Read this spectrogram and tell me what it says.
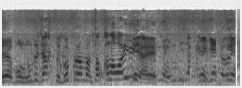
예, 뭘 흔들작도 그프라만 탑 갈라와 이야, 예. 흔들작, 예, 예.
